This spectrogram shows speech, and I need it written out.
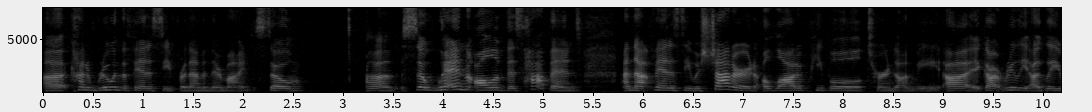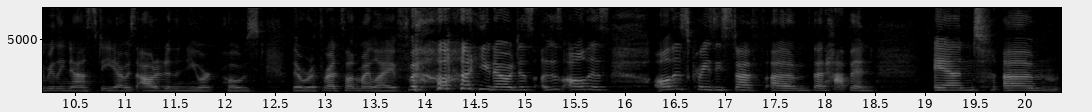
uh, kind of ruined the fantasy for them in their mind. So um, so when all of this happened and that fantasy was shattered a lot of people turned on me. Uh, it got really ugly really nasty. I was outed in the new york post. There were threats on my life. You know just just all this all this crazy stuff um, that happened and um,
